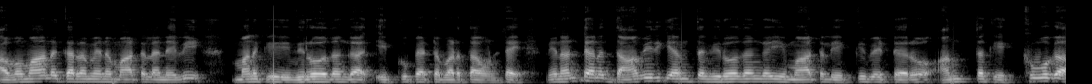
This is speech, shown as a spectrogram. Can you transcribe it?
అవమానకరమైన మాటలు అనేవి మనకి విరోధంగా ఎక్కువ పెట్టబడతా ఉంటాయి. నేను అంటాను దావీదికి ఎంత విరోధంగా ఈ మాటలు ఎక్కువ పెట్టారో అంతకు ఎక్కువగా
